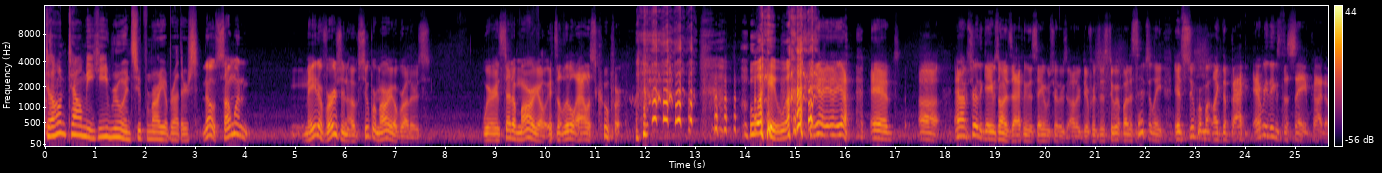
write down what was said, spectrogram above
Don't tell me he ruined Super Mario Brothers. No, someone made a version of Super Mario Brothers where instead of Mario, it's a little Alice Cooper. Wait, what? yeah, yeah, yeah. And uh, and I'm sure the game's not exactly the same. I'm sure there's other differences to it, but essentially it's super mu- like the back. Everything's the same, kind of.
